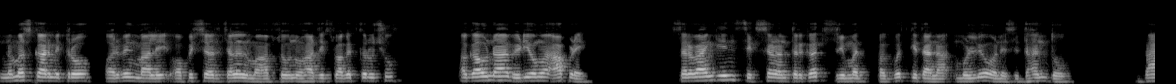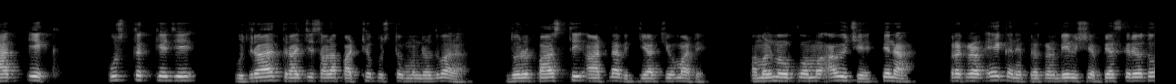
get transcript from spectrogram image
નમસ્કાર મિત્રો, અરવિંદ માલી ઓફિશિયલ ચેનલમાં આપ સૌનું હાર્દિક સ્વાગત કરું છું. અગાઉના વિડીયોમાં આપણે સર્વાંગીણ શિક્ષણ અંતર્ગત શ્રીમદ ભગવદ્ ગીતાના મૂલ્યો અને સિદ્ધાંતો, ભાગ એક, પુસ્તક કે જે ગુજરાત રાજ્ય શાળા પાઠ્યપુસ્તક મંડળ દ્વારા ધોરણ પાંચથી આઠના વિદ્યાર્થીઓ માટે અમલમાં મૂકવામાં આવ્યું છે, તેના પ્રકરણ એક અને પ્રકરણ બે વિશે અભ્યાસ કર્યો હતો.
